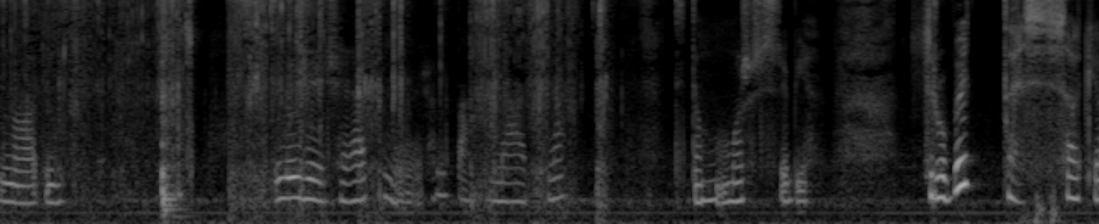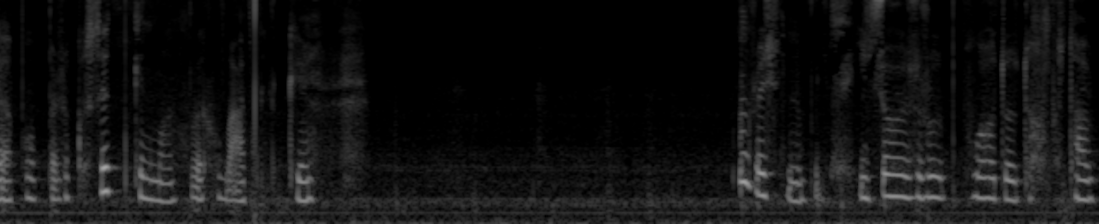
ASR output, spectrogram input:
Ну, ладно. Дуже чесно, дуже понятно. Ти там можеш собі зробити всякі або перекусити, нема виховательки. Ну, щось не буде. І цього зробила то поставити.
